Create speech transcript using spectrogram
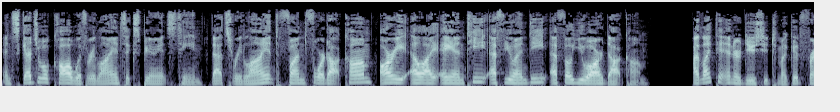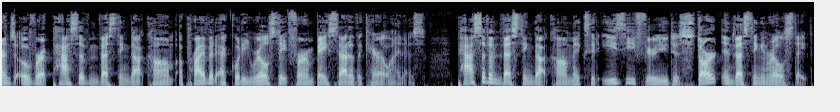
and schedule a call with Reliant's experienced team. That's ReliantFund4.com, R E L I A N T F U N D F O U R.com. I'd like to introduce you to my good friends over at PassiveInvesting.com, a private equity real estate firm based out of the Carolinas. PassiveInvesting.com makes it easy for you to start investing in real estate.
